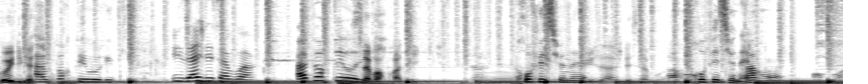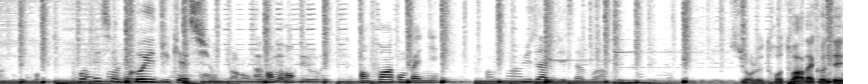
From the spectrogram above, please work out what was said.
Coéducation. Apport théorique. Usage des savoirs. Apport théorique. Savoir pratique. Professionnels. Usage des savoirs. Professionnels. Parents. Professionnels. Coéducation. Enfants. Enfants accompagnés. Usage des savoirs. Sur le trottoir d'à côté.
